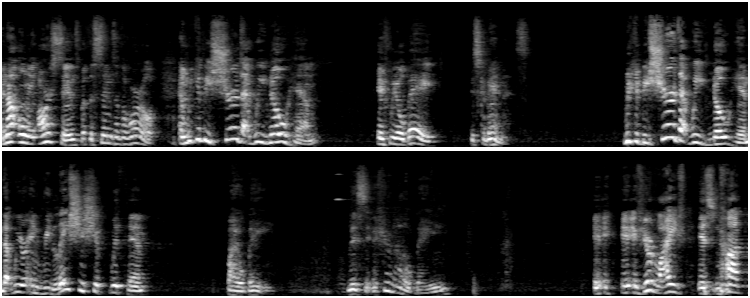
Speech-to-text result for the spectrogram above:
And not only our sins, but the sins of the world. And we can be sure that we know him if we obey his commandments. We can be sure that we know him, that we are in relationship with him by obeying. Listen, if you're not obeying, if your life is not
